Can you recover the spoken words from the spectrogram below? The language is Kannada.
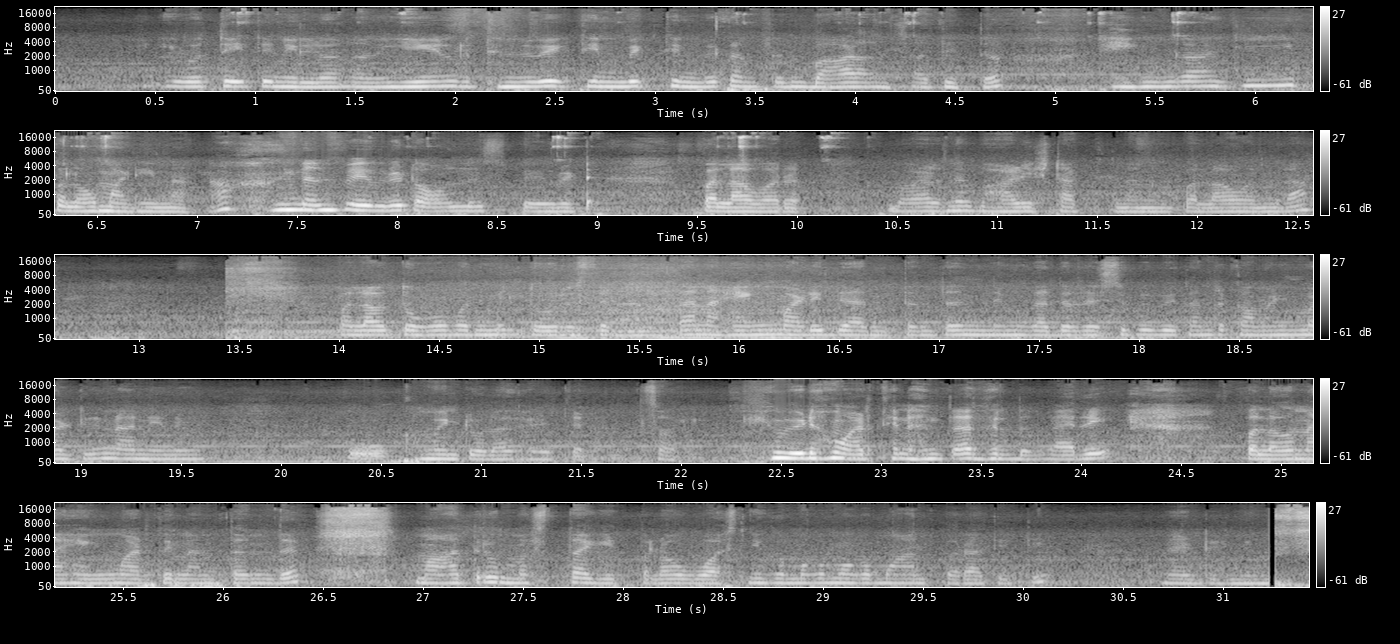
ಇವತ್ತೈತೇನಿಲ್ಲ, ನನಗೆ ಏನು ತಿನ್ಬೇಕು ತಿನ್ಬೇಕು ತಿನ್ಬೇಕು ಅಂತಂದು ಭಾಳ ಅನ್ಸತ್ತಿತ್ತು ಹೀಗಾಗಿ ಪಲಾವ್ ಮಾಡೀನಿ ನಾನು. ನನ್ನ ಫೇವ್ರೇಟ್ ಆಲ್ವೇಸ್ ಫೇವ್ರೇಟ್ ಪಲಾವರ ಭಾಳ ಅಂದ್ರೆ ಭಾಳ ಇಷ್ಟ ಆಗ್ತದೆ ನನಗೆ ಪಲಾವ್ ಅಂದ್ರೆ. ಪಲಾವ್ ತೊಗೊಬಂದ್ಮೇಲೆ ತೋರಿಸ್ತೇನೆ ಅಂತ. ನಾನು ಹೆಂಗೆ ಮಾಡಿದ್ದೆ ಅಂತಂತಂದು ನಿಮ್ಗೆ ಅದ್ರ ರೆಸಿಪಿ ಬೇಕಂದ್ರೆ ಕಮೆಂಟ್ ಮಾಡಿರಿ. ನಾನು ನಿಮಗೆ ಕಮೆಂಟ್ ಒಳಗೆ ಹೇಳ್ತೇನೆ. ಸಾರಿ ವಿಡಿಯೋ ಮಾಡ್ತೇನೆ ಅಂತ ಅದ್ರದ್ದು ಬೇರೆ ಪಲಾವ್ ನಾ ಹೆಂಗೆ ಮಾಡ್ತೀನಿ ಅಂತಂದು ಮಾತ್ರ ಮಸ್ತಾಗಿತ್ತು ಪಲಾವ್. ವಾಸನೆ ಘಮ ಘಮ ಘಮ ಅಂತ ಬರತೈತಿ. ನೋಡ್ರಿ ನಿಮಿಟ್ಸ್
